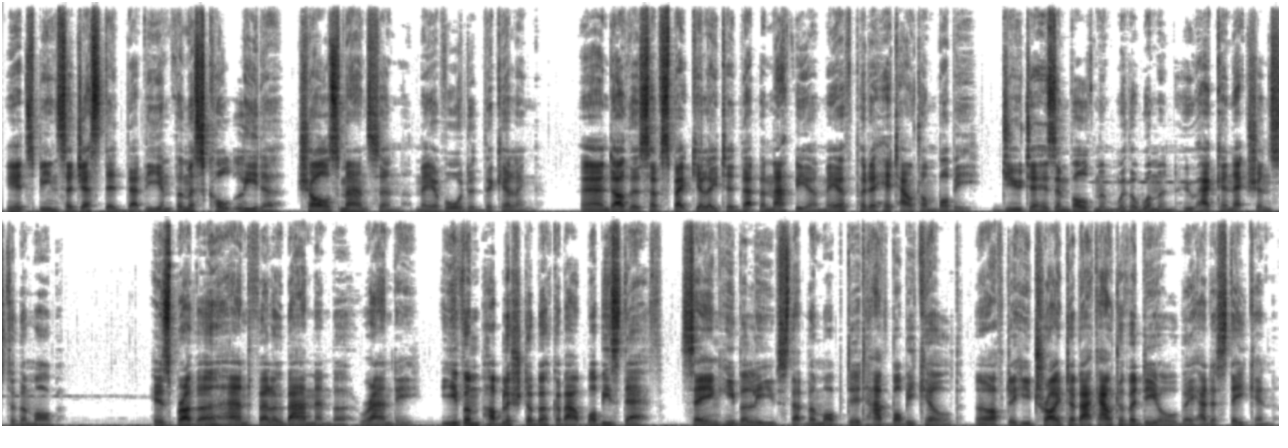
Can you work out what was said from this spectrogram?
It's been suggested that the infamous cult leader, Charles Manson, may have ordered the killing. And others have speculated that the Mafia may have put a hit out on Bobby, due to his involvement with a woman who had connections to the mob. His brother and fellow band member, Randy, even published a book about Bobby's death, saying he believes that the mob did have Bobby killed after he tried to back out of a deal they had a stake in.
